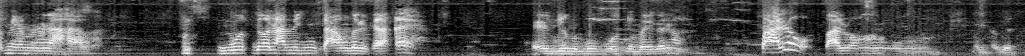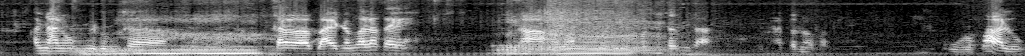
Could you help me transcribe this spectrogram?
Kami naman nahawa. Buot daw namin yung taong ganito laki. Eh, hindi mabubuot na ba yung gano'n? Palo. Palo ang nung uminom sa sa bahay na malaki. Nakakawa ko yung ko. Puro palo.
